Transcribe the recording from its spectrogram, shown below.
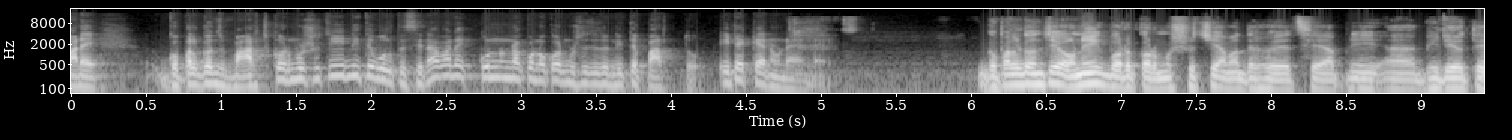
মানে গোপালগঞ্জ মার্চ কর্মসূচি নিতে বলতেছি না মানে কোনো না কোনো কর্মসূচি তো নিতে পারতো। এটা কেন নেয় নাই? গোপালগঞ্জে অনেক বড় কর্মসূচি আমাদের হয়েছে। আপনি ভিডিওতে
